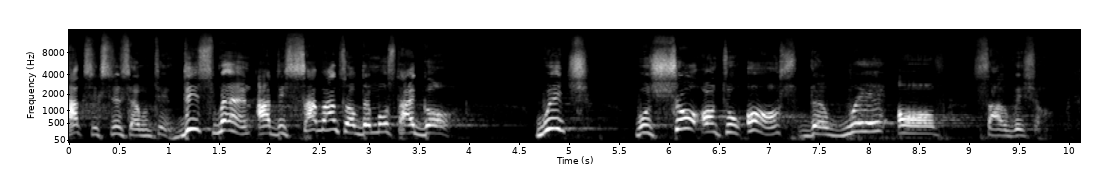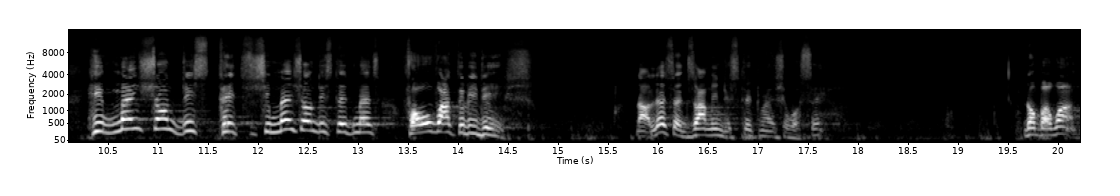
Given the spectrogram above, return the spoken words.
Acts 16 17. These men are the servants of the Most High God, which will show unto us the way of salvation. He mentioned this she mentioned these statements for over three days. Now let's examine the statement she was saying. Number one,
